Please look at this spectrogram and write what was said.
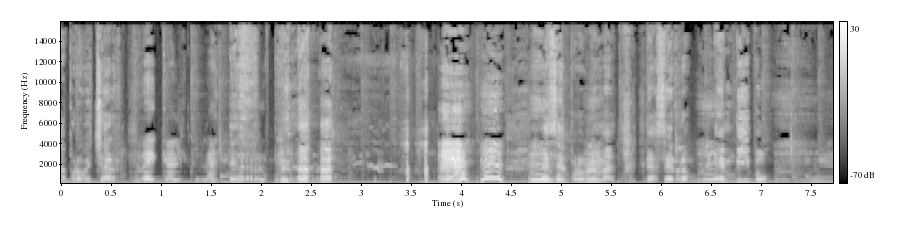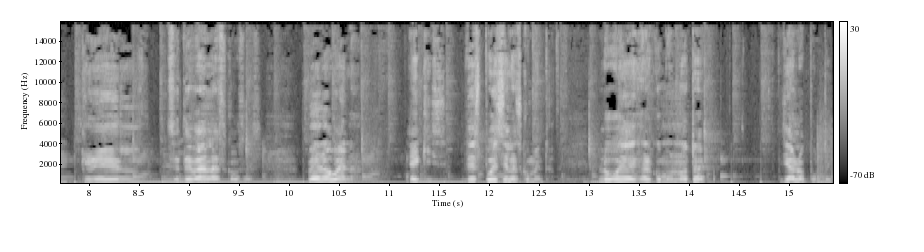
aprovechar Recalculando es, ruta. es el problema de hacerlo en vivo. Que el- se te van las cosas. Pero bueno, X. Después se las comento. Lo voy a dejar como nota. Ya lo apunté.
